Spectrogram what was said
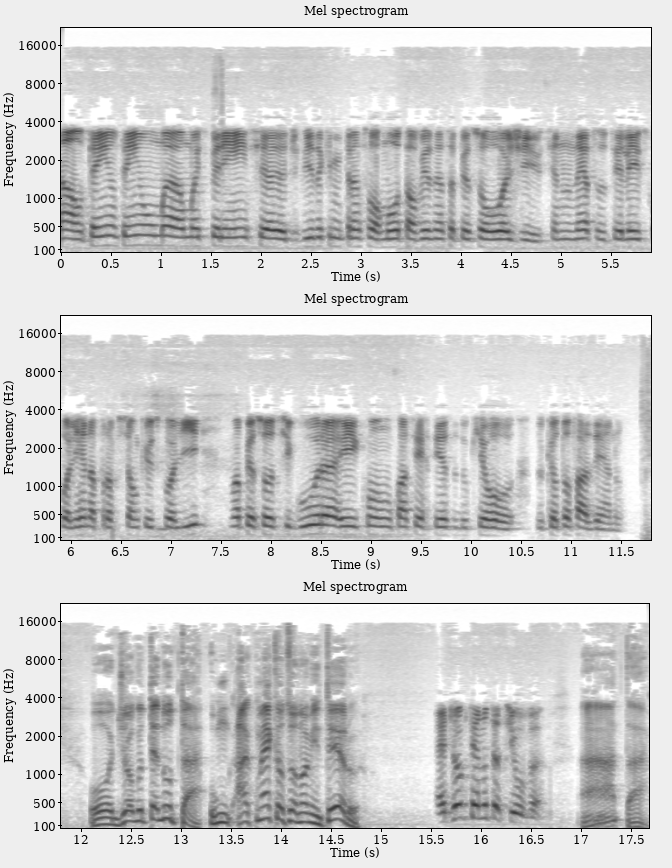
Não, tenho, tenho uma, uma experiência de vida que me transformou, talvez, nessa pessoa hoje, sendo neto do Tele, escolhendo a profissão que eu escolhi, uma pessoa segura e com, com a certeza do que eu do que eu tô fazendo. Ô, Diogo Tenuta, um, ah, como é que é o teu nome inteiro? É Diogo Tenuta Silva. Ah, tá.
